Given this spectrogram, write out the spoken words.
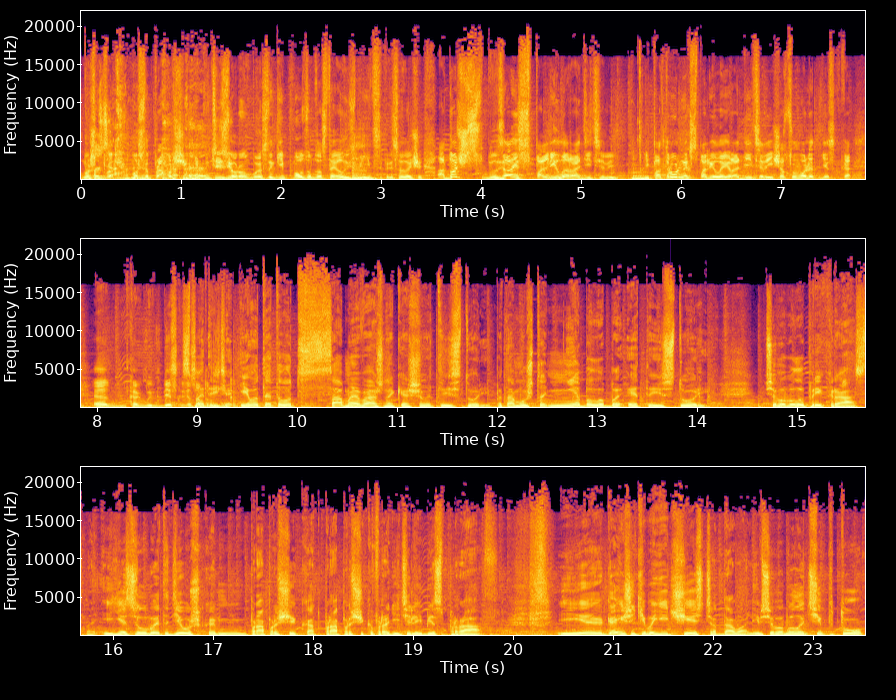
Может, есть- может прапорщик гипнотизер, он просто гипнозом заставил измениться перед своей дочерью. А дочь взяла и спалила родителей. И патрульных спалила, и родителей. И сейчас уволят несколько, э, как бы, несколько Смотрите, и вот это вот самое важное, конечно, в этой истории. Потому что не было бы этой истории, все бы было прекрасно. И ездила бы эта девушка, прапорщик от прапорщиков родителей без прав. И гаишники бы ей честь отдавали. И все бы было тип-топ.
